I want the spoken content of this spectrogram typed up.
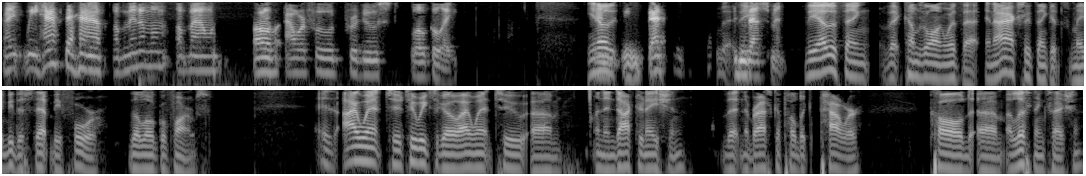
Right? We have to have a minimum amount of our food produced locally. You know, and that's the, investment. The other thing that comes along with that, and I actually think it's maybe the step before the local farms, is I went to two weeks ago. I went to um, an indoctrination that Nebraska Public Power called um, a listening session,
